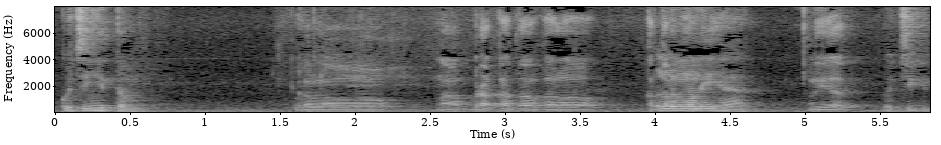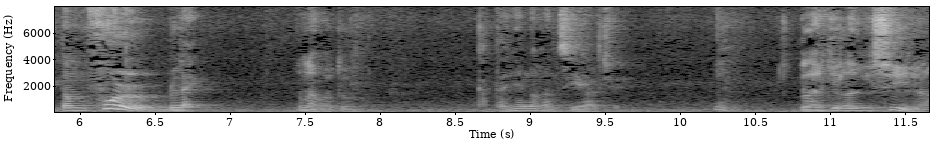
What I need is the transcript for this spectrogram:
kucing hitam. kalau nabrak atau kalau Lu ngelihat lihat kucing hitam full black. kenapa tuh Katanya lu akan sial cuy. lagi-lagi sial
